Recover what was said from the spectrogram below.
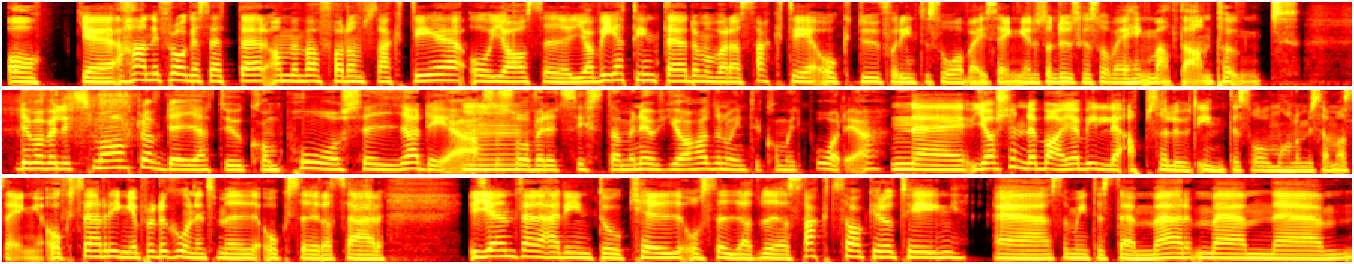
Och eh, Han ifrågasätter ja, men varför har de sagt det och jag säger jag vet inte, de har bara sagt det och du får inte sova i sängen utan du ska sova i hängmattan, punkt. Det var väldigt smart av dig att du kom på att säga det, Mm. alltså så väldigt sista minut. Jag hade nog inte kommit på det. Nej, jag kände bara jag ville absolut inte sova med honom i samma säng. Och Sen ringer produktionen till mig och säger att så här, egentligen är det inte okej att säga att vi har sagt saker och ting eh, som inte stämmer men eh,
